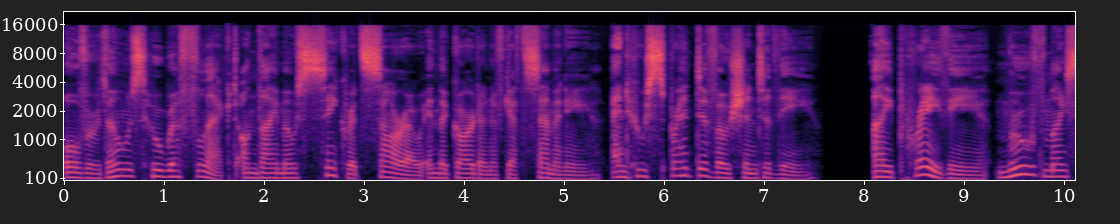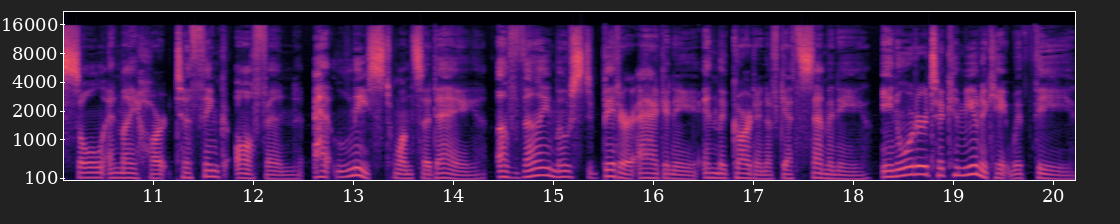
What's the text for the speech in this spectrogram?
over those who reflect on thy most sacred sorrow in the Garden of Gethsemane, and who spread devotion to thee. I pray thee, move my soul and my heart to think often, at least once a day, of thy most bitter agony in the Garden of Gethsemane, in order to communicate with thee,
